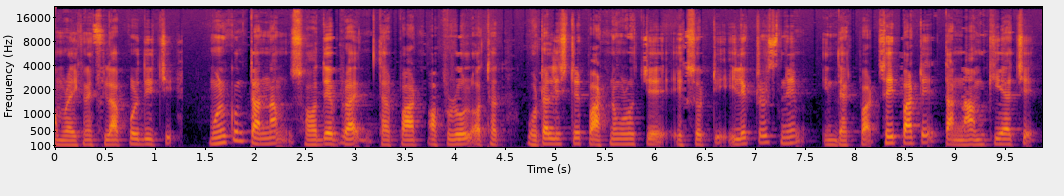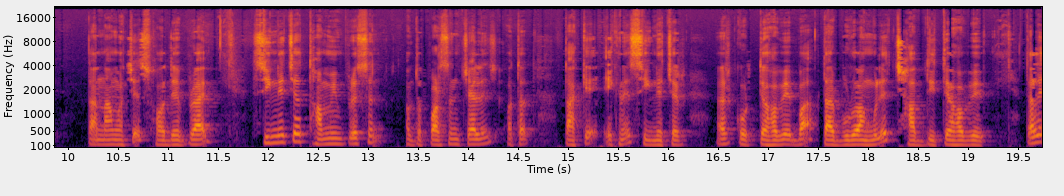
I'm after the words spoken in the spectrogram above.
আমরা এখানে ফিল আপ করে দিচ্ছি। মনে করুন তার নাম সহদেব রায়, তার পার্ট অফ রোল অর্থাৎ ভোটার লিস্টের পার্ট নম্বর হচ্ছে একষট্টি electors name in that part সেই পার্টে তার নাম কি আছে? তার নাম হচ্ছে Sahadev Ray. Signature thumb impression of the person challenge অর্থাৎ তাকে এখানে সিগনেচার করতে হবে বা তার বুড়ো আঙুলে ছাপ দিতে হবে। তাহলে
